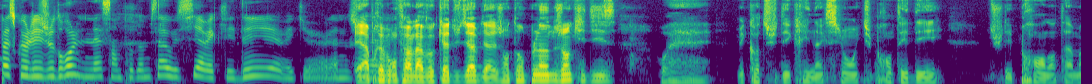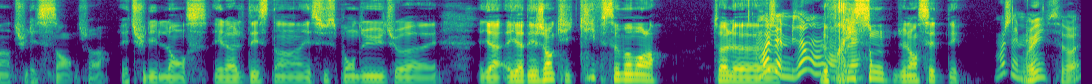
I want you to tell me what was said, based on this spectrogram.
parce que les jeux de rôle naissent un peu comme ça aussi avec les dés, avec euh, la notion. Et après, pour faire l'avocat du diable, j'entends plein de gens qui disent, ouais, mais quand tu décris une action et que tu prends tes dés, tu les prends dans ta main, tu les sens, tu vois, et tu les lances. Et là, le destin est suspendu, tu vois. et Il y a, y a des gens qui kiffent ce moment-là. Tu vois, le, Moi j'aime bien. hein, le vrai. frisson du lancer de dés. Moi j'aime bien. Oui, c'est vrai.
